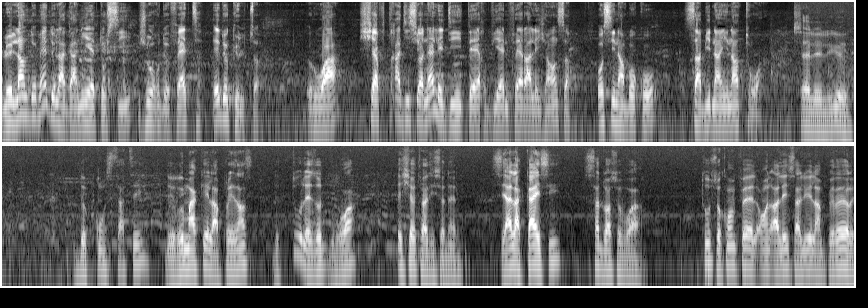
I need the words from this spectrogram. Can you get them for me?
le lendemain de la Gani est aussi jour de fête et de culte. Rois, chefs traditionnels et dignitaires viennent faire allégeance au Sinaboko, Sabina Ina III. C'est le lieu de constater, de remarquer la présence de tous les autres rois et chefs traditionnels. C'est à la Kaïsi, ça doit se voir. Tout ce qu'on fait, on allait saluer l'empereur,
